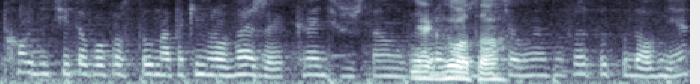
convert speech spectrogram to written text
wchodzi Ci to po prostu na takim rowerze, jak kręcisz już tę tę Jak złoto. życiową, po prostu cudownie.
